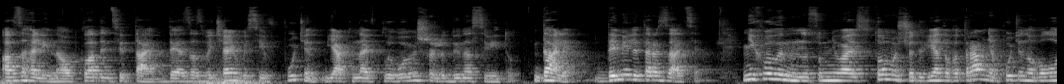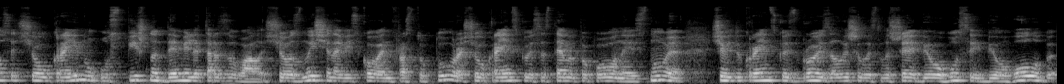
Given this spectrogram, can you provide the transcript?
а взагалі на обкладинці Time, де зазвичай висів Путін як найвпливовіша людина світу. Далі демілітаризація. Ні хвилини не сумніваюся в тому, що 9 травня Путін оголосить, що Україну успішно демілітаризували, що знищена військова інфраструктура, що української системи ППО не існує, що від української зброї залишились лише біогуси і біоголуби.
